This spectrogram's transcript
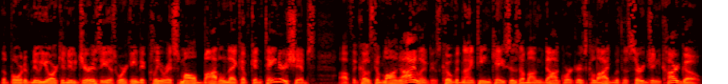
The Port of New York and New Jersey is working to clear a small bottleneck of container ships off the coast of Long Island as COVID-19 cases among dock workers collide with a surge in cargo.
